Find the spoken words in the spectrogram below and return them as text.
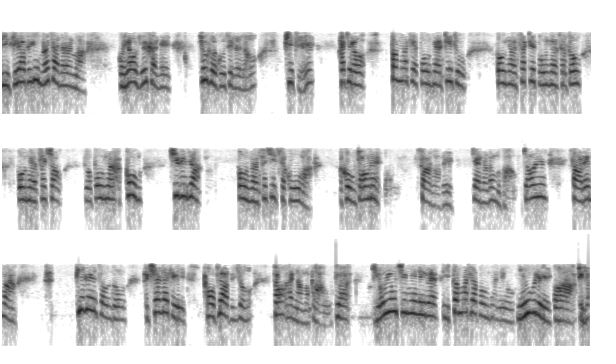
ဒီဇာတိမဆန်တဲ့မှာကိုရောက်ရွေးခံတဲ့ကျုပ်ကကိုယ်စလည်းတော့ဖြစ်တယ် အဲကျတော့ပတ်မှတ်တဲ့ ပုံစံတိကျပုံစံ7ပုံစံ73ပုံစံ16တော့ပုံစံ အကုန်ရှိပြီးကြပုံစံ78 19ပါ အကုန်တောင်းတဲ့စာပါပဲ ကျန်တာတော့ မပါဘူးကျောင်းရင်းစာထဲမှာ ပြည့်ပြည့်စုံစုံ အချက်လက်တွေပေါ်ပြပြီးတော့ တောင်းအနာမပါဘူးသူကရိုးရိုးချင်းချင်းလေးပဲဒီတမတ်တဲ့ ပုံစံတွေကိုမျိုးတွေဟာဒီက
